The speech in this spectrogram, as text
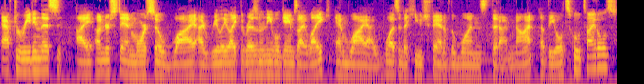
After reading this, I understand more so why I really like the Resident Evil games I like, and why I wasn't a huge fan of the ones that I'm not of the old school titles.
